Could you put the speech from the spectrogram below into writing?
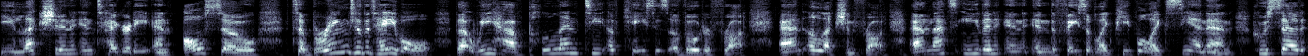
election integrity and also to bring to the table that we have plenty of cases of voter fraud and election fraud. And that's even in, in the face of like people like CNN who said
